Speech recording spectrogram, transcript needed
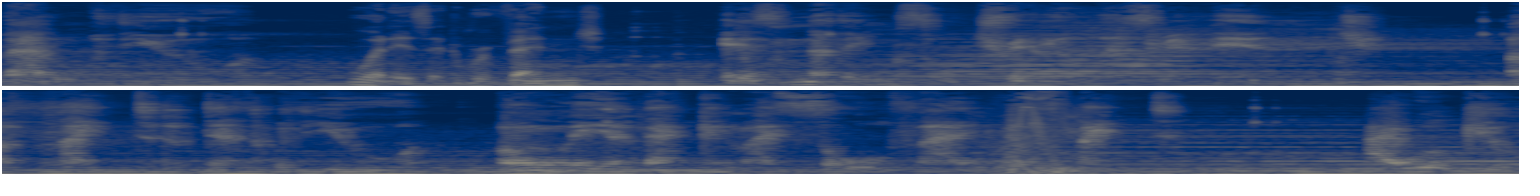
battle with you. What is it, revenge? It is nothing so trivial as revenge. A fight to the death with you. Only in that can my soul find respite. I will kill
